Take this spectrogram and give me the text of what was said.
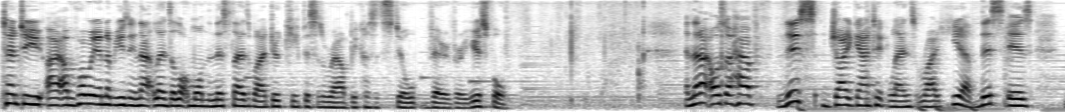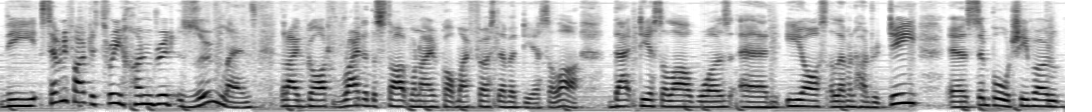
tend to, I, I'll probably end up using that lens a lot more than this lens, but I do keep this around because it's still very, very useful. And then I also have this gigantic lens right here. This is the 75 to 300 zoom lens that I got right at the start when I got my first ever DSLR. That DSLR was an EOS 1100D, a simple cheapo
